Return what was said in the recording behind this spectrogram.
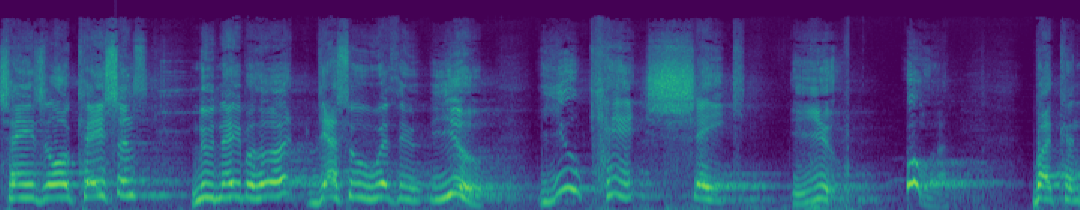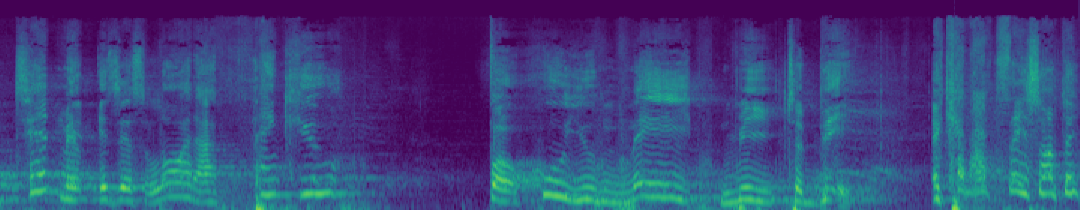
Change locations, new neighborhood, guess who with you? You. You can't shake you. But contentment is this, Lord, I thank you for who you made me to be. And can I say something?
